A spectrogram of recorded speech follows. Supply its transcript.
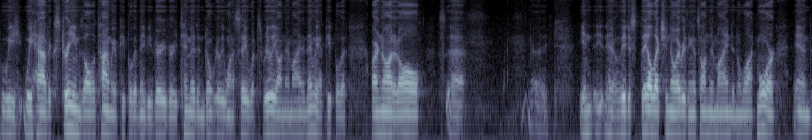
we we have extremes all the time. We have people that may be very very timid and don't really want to say what's really on their mind, and then we have people that are not at all. Uh, uh, in you know they just they'll let you know everything that's on their mind and a lot more, and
